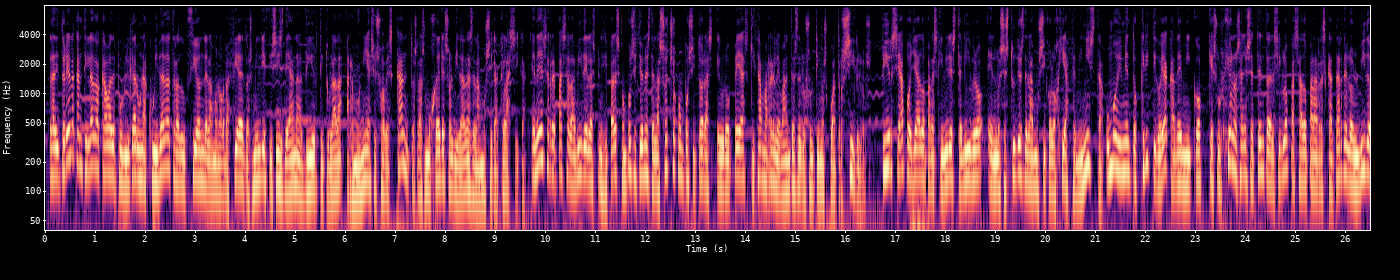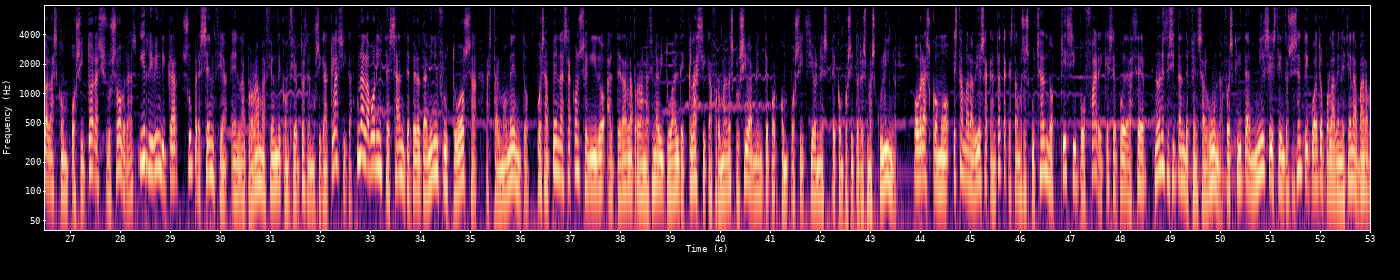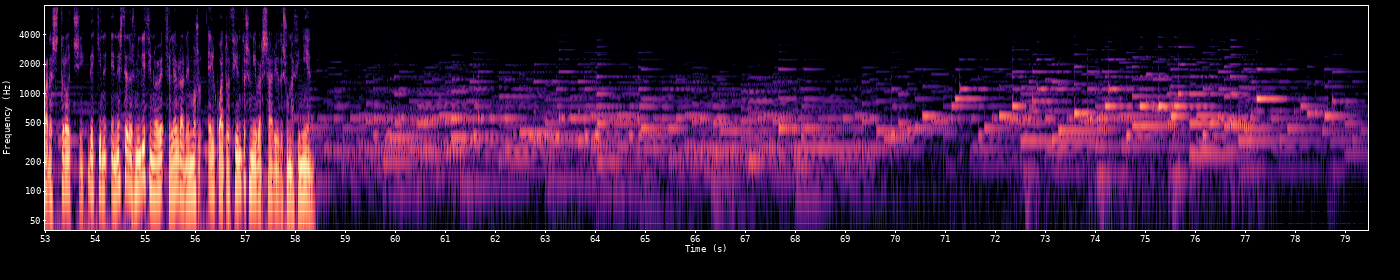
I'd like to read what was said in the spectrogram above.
La editorial Acantilado acaba de publicar una cuidada traducción de la monografía de 2016 de Anna Weir titulada Armonías y suaves cantos, las mujeres olvidadas de la música clásica. En ella se repasa la vida y las principales composiciones de las ocho compositoras europeas quizá más relevantes de los últimos cuatro siglos. Weir se ha apoyado para escribir este libro en los estudios de la musicología feminista, un movimiento crítico y académico que surgió en los años 70 del siglo pasado para rescatar del olvido a las compositoras y sus obras y reivindicar su presencia en la programación de conciertos de música clásica. Una labor incesante pero también infructuosa hasta el momento, pues apenas ha conseguido alterar la programación habitual de clásica formada exclusivamente por composiciones de compositores masculinos. Obras como esta maravillosa cantata que estamos escuchando, ¿Qué si fare? ¿Qué se puede hacer? no necesitan defensa alguna. Fue escrita en 1664 por la veneciana Bárbara Strozzi, de quien en este 2019 celebraremos el 400 aniversario de su nacimiento.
